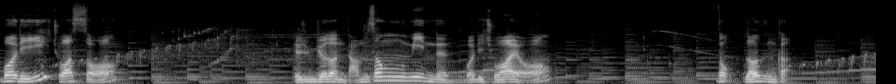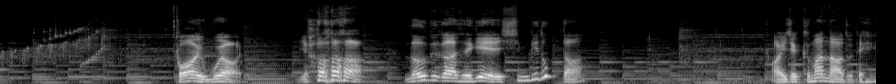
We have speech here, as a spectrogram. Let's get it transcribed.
머리. 좋았어. 요즘 요런 남성미 있는 머리 좋아요. 어 러그인가? 와 이거 뭐야? 야 러그가 되게 신비롭다. 아 이제 그만 나와도 돼.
